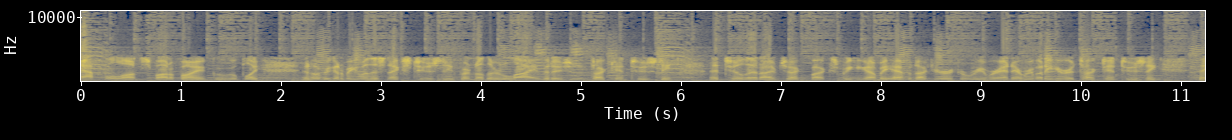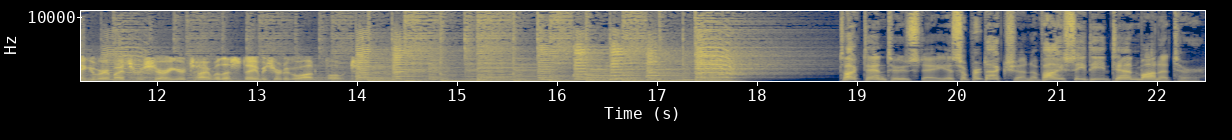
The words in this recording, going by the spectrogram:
Apple, on Spotify, and Google Play. And hope you're going to be with us next Tuesday for another live edition of Talk 10 Tuesday. Until then, I'm Chuck Buck, speaking on behalf of Dr. Erica Remer and everybody here at Talk 10 Tuesday. Thank you very much for sharing your time with us today. Be sure to go out and vote. Talk 10 Tuesday is a production of ICD 10 Monitor.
